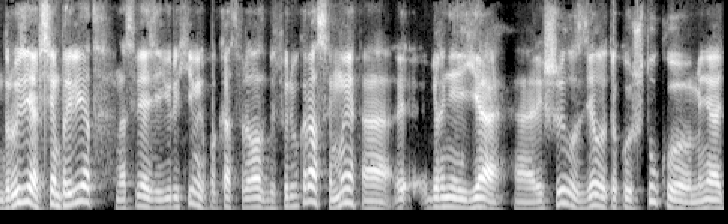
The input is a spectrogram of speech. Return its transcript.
Друзья, всем привет! На связи Юрий Химик, подкаст «Фриланс без приукрас». И мы, а, э, вернее, я а, решил сделать такую штуку. Меня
